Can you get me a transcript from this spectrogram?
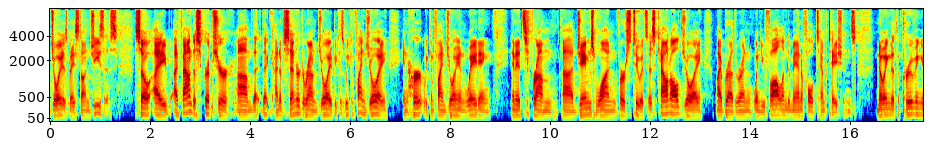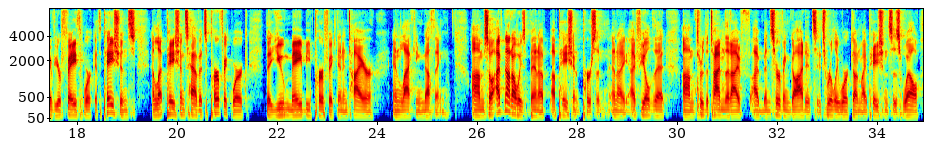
joy is based on Jesus. So I, I found a scripture um, that, that kind of centered around joy because we can find joy in hurt, we can find joy in waiting. And it's from uh, James 1, verse 2. It says, Count all joy, my brethren, when you fall into manifold temptations, knowing that the proving of your faith worketh patience, and let patience have its perfect work, that you may be perfect and entire and lacking nothing. Um, so I've not always been a, a patient person, and I, I feel that um, through the time that I've I've been serving God, it's it's really worked on my patience as well.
